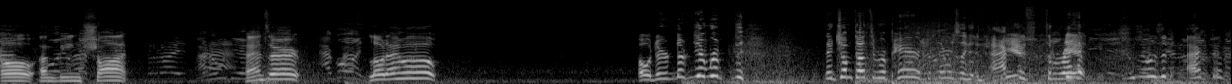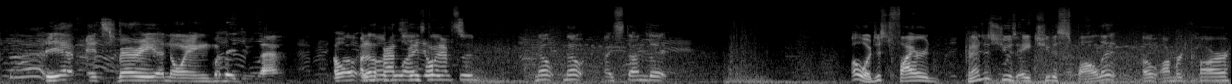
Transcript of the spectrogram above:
Oh, I'm being shot. Panzer, load ammo. Oh, they're they're, they're they jumped out to repair, but there was like an active Yeah, threat. There was an active threat. Yep, it's very annoying when they do that. Oh, oh another immobilized collapsed. Davidson. No, no, I stunned it. Oh, I just fired. Can I just use HE to spall it? Oh, armored car.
